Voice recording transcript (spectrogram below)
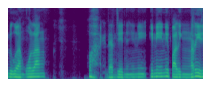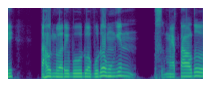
Diulang-ulang. Wah, dan sih ini ini ini paling ngeri sih. Tahun 2022 mungkin metal tuh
